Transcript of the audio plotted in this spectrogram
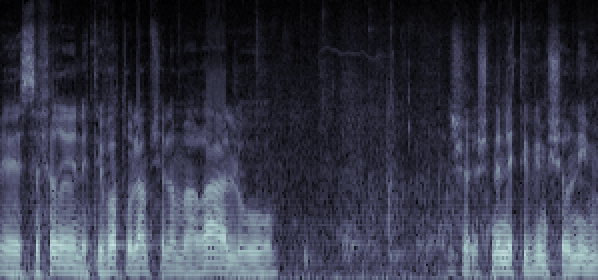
בספר נתיבות עולם של המהר"ל הוא ש... שני נתיבים שונים.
